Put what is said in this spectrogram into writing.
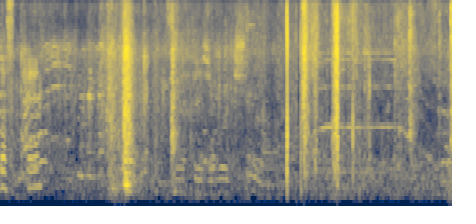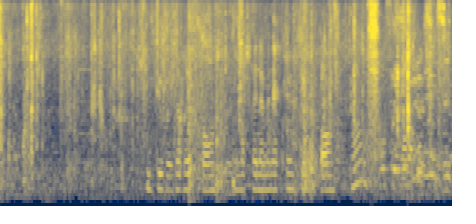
بلاصه الطحين تسنى حتى يجيبو هادشي ولا نديو بعدا غير طون ما بقينا ما ناكلو نديو طون زيد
